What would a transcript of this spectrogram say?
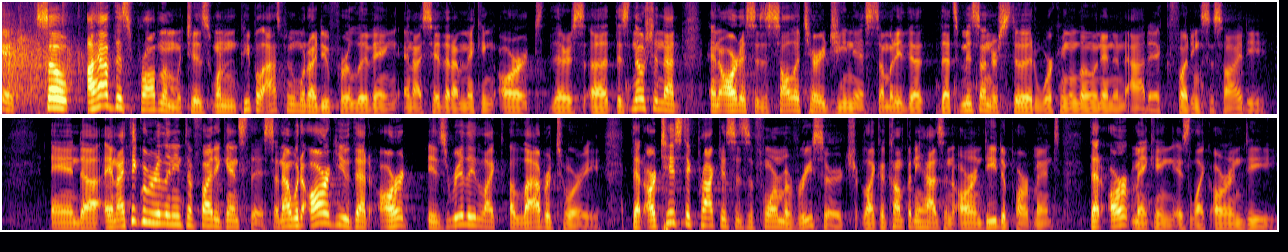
Okay, so I have this problem, which is when people ask me what I do for a living and I say that I'm making art, there's uh, this notion that an artist is a solitary genius, somebody that, that's misunderstood, working alone in an attic, fighting society. And, uh, and I think we really need to fight against this. And I would argue that art is really like a laboratory, that artistic practice is a form of research, like a company has an R&D department, that art making is like R&D.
